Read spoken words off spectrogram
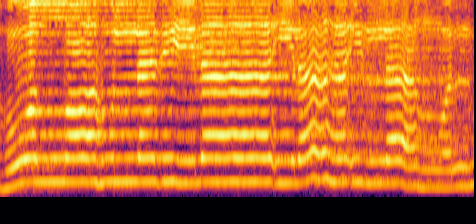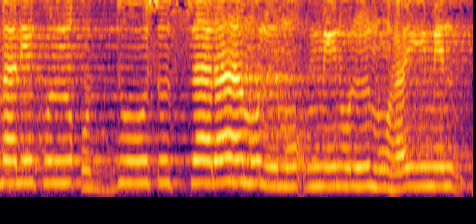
هو الله الذي لا إله إلا هو الملك القدوس السلام المؤمن المهيمن.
